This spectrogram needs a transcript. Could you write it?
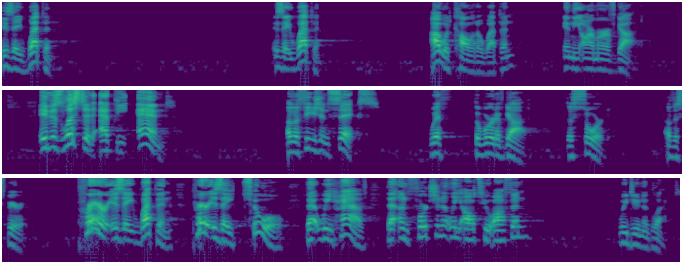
is a weapon. Is a weapon. I would call it a weapon in the armor of God. It is listed at the end of Ephesians 6 with the Word of God, the sword of the Spirit. Prayer is a weapon, prayer is a tool that we have that unfortunately, all too often, we do neglect.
